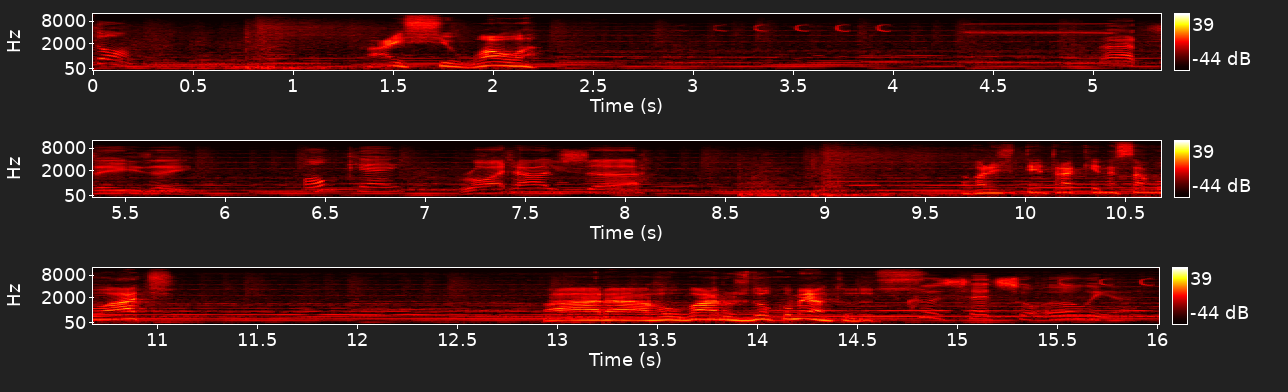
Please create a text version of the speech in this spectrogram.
Done. Ai, Chihuahua. That's easy. Okay. Righto, sir. Agora a gente tem que entrar aqui nessa boate para roubar os documentos. Could have said so earlier.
